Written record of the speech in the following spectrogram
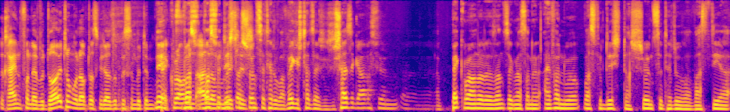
rein von der Bedeutung oder ob das wieder so ein bisschen mit dem Nee, Background was, und allem was für dich das schönste Tattoo war. Wirklich tatsächlich. Scheißegal, was für ein äh, Background oder sonst irgendwas, sondern einfach nur, was für dich das schönste Tattoo war, was dir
